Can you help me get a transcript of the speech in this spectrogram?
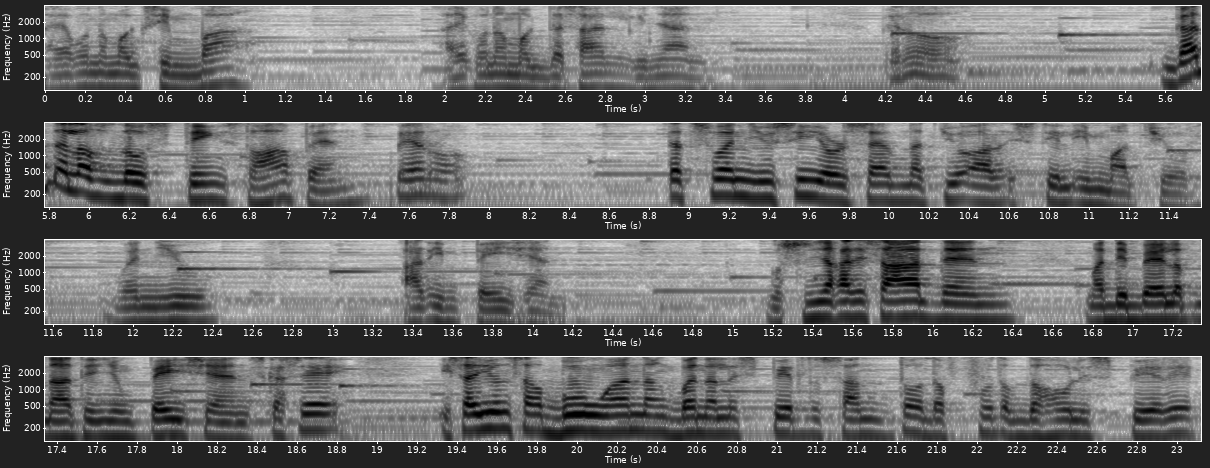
Ayaw ko na magsimba. Ayaw ko na magdasal. Ganyan. Pero, God allows those things to happen. Pero, that's when you see yourself that you are still immature. When you are impatient. Gusto niya kasi sa atin, ma-develop natin yung patience kasi isa yun sa bunga ng Banal na Espiritu Santo, the fruit of the Holy Spirit,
